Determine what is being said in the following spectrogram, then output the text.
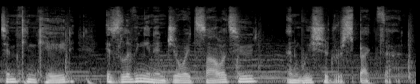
Tim Kincaid, is living in enjoyed solitude, and we should respect that.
